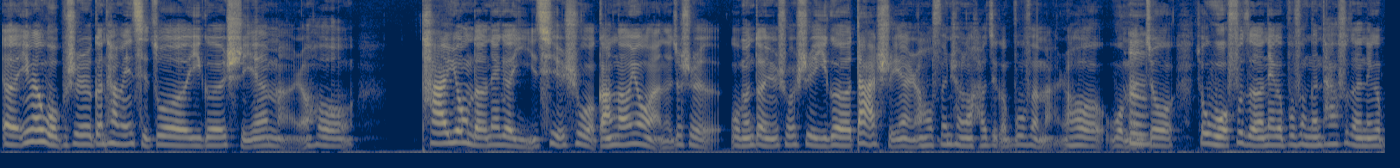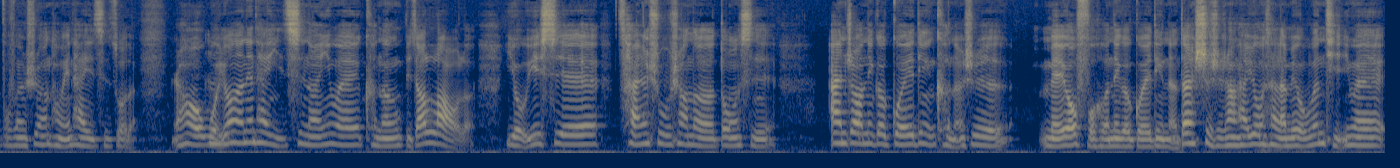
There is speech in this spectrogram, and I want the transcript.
呃，因为我不是跟他们一起做一个实验嘛，然后。他用的那个仪器是我刚刚用完的，就是我们等于说是一个大实验，然后分成了好几个部分嘛，然后我们就就我负责的那个部分跟他负责的那个部分是用同一台仪器做的，然后我用的那台仪器呢，因为可能比较老了，有一些参数上的东西，按照那个规定可能是没有符合那个规定的，但事实上它用下来没有问题，因为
